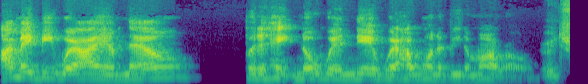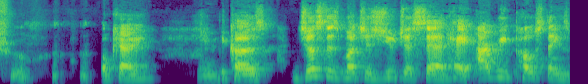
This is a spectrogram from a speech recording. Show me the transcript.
I may be where I am now, but it ain't nowhere near where I want to be tomorrow. Very true. Okay. Very true. Just as much as you just said, hey, I repost things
